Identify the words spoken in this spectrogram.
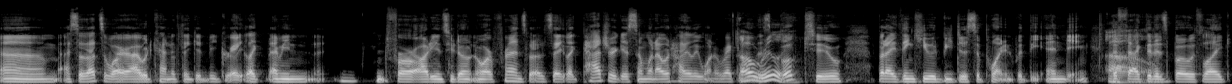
Um, so that's why I would kind of think it'd be great. Like, I mean, for our audience who don't know our friends, but I would say like Patrick is someone I would highly want to recommend Oh, this really? book to. But I think he would be disappointed with the ending. The fact Oh. that it's both like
